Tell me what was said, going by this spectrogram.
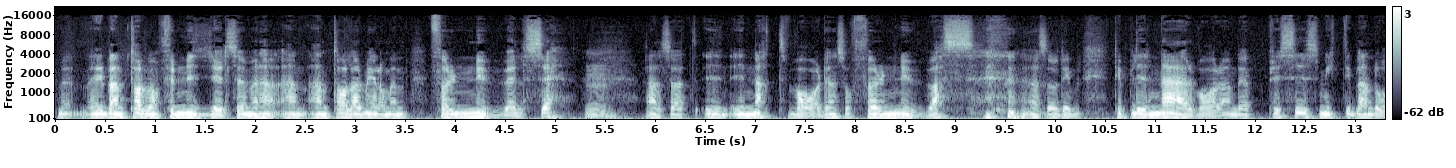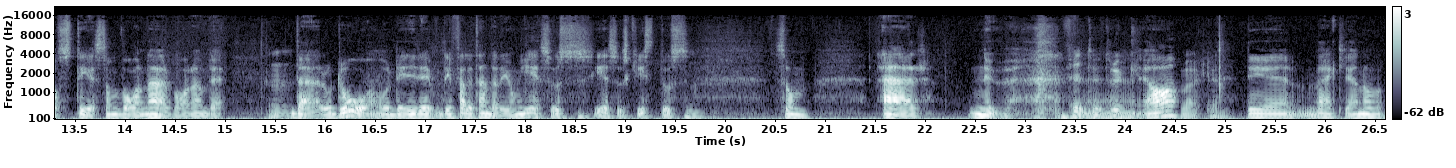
men, ibland talar vi om förnyelse, men han, han, han talar mer om en förnuelse. Mm. Alltså att i, i nattvarden så förnuas. alltså det, det blir närvarande precis mitt ibland oss, det som var närvarande Mm. där och då. Och det, i det, det fallet handlar det om Jesus, Jesus Kristus Mm. som är nu. Fint uttryck. Ja, Verkligen. det är verkligen. Och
